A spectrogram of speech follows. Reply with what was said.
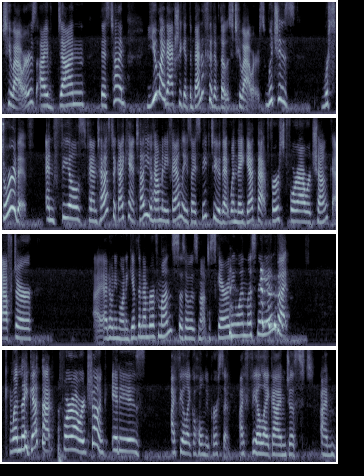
two hours. I've done this time you might actually get the benefit of those two hours, which is restorative and feels fantastic. I can't tell you how many families I speak to that when they get that first four hour chunk after, I, I don't even want to give the number of months so as not to scare anyone listening in, but when they get that four hour chunk, it is. I feel like a whole new person. I feel like I'm just, I'm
